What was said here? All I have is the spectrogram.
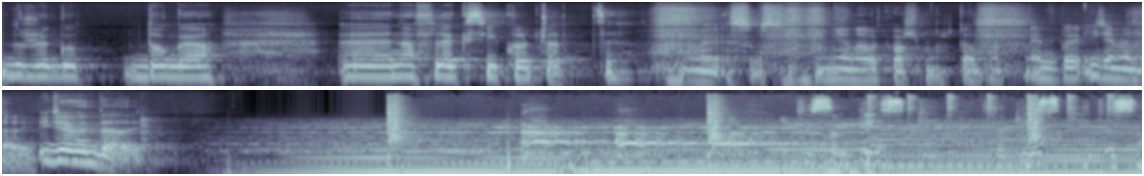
dużego doga y, na flexi kolczatce. O Jezus, nie no, koszmar. Dobra, jakby idziemy dalej. Idziemy dalej. To są pieski, to pieski, to są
